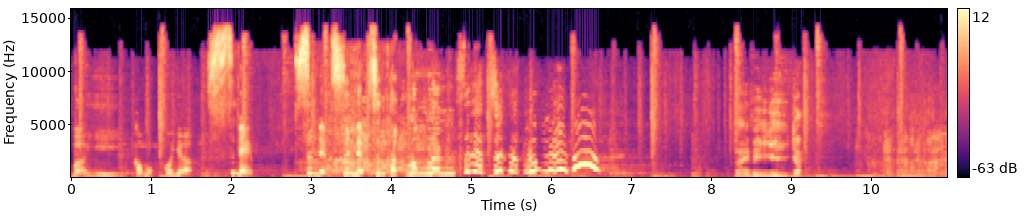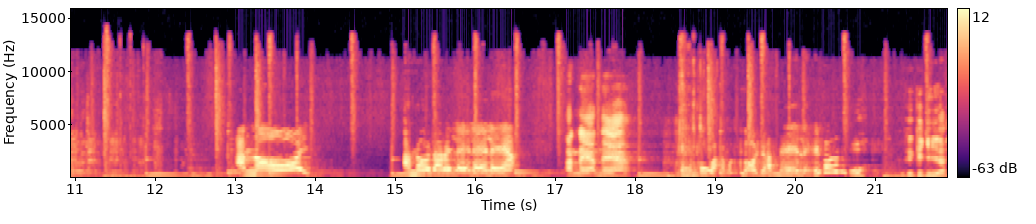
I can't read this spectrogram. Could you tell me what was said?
Bởi vì có một cô vợ xinh đẹp Xinh đẹp, xinh đẹp, xinh thật lung linh Xinh đẹp, xinh thật lung linh. Ai bị gì trời? Anh ơi! Anh ơi ra đây lẹ Anh nè anh nè Em có quà bất ngờ cho anh nè lẹ lên Ủa cái, cái gì vậy?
